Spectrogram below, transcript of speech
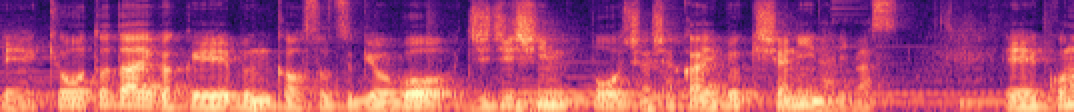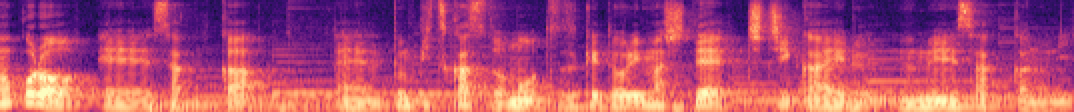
え京都大学英文科を卒業後時事新報社社会部記者になります。えこの頃、え作家、え文筆活動も続けておりまして「父帰る」「無名作家の日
